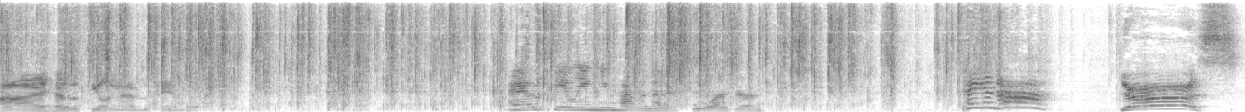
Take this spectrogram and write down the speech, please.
I have a feeling I have the panda. I have a feeling you have another burger. Panda! Yes.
